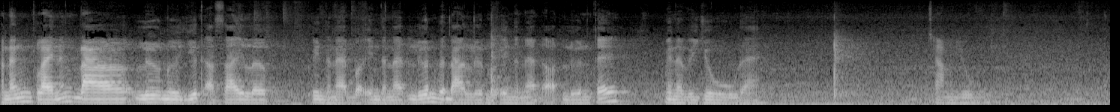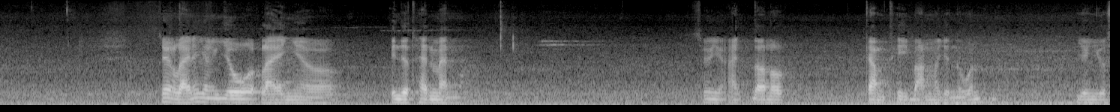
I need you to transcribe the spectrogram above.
អាហ្នឹងកន្លែងហ្នឹងដើរលឿនឬយឺតអាស្រ័យលើអ៊ីនធឺណិតបើអ៊ីនធឺណិតលឿនវាដើរលឿនបើអ៊ីនធឺណិតអត់លឿនទេមានតែវាយូរដែរចាំយូរចឹងកន្លែងនេះយើងយកកន្លែង entertainment ជឿយើងអាច download កម្មវិធីបានមួយចំនួនយើងយក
